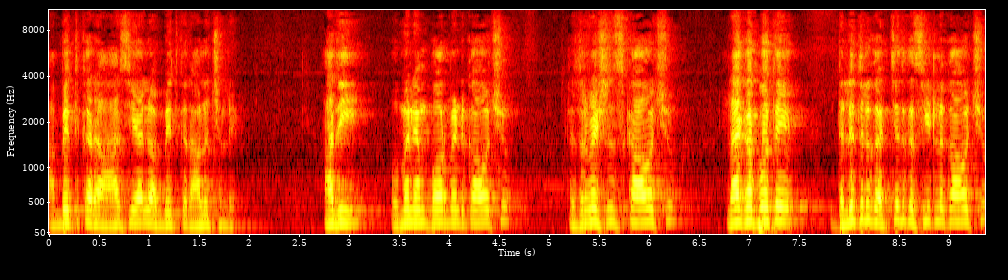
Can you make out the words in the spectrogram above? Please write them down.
అంబేద్కర్ ఆశయాలు అంబేద్కర్ ఆలోచనలే. అది ఉమెన్ ఎంపవర్మెంట్ కావచ్చు రిజర్వేషన్స్ కావచ్చు లేకపోతే దళితులకు అత్యధిక సీట్లు కావచ్చు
